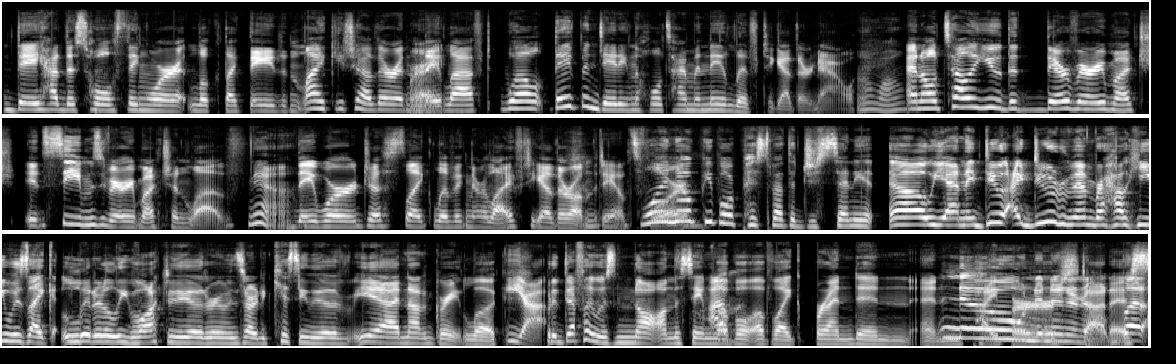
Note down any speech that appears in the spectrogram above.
they had this whole thing where it looked like they didn't like each other and then they left. Well, they've been dating the whole time and they live together now. Oh well. And I'll tell you that they're very much, it seems very much in love. yeah. They were just like living their life together on the dance floor. Well, I know people were pissed about the Jessenia. Oh yeah, and I do. I do remember how he was like literally walked into the other room and started kissing the other. Yeah, not a great look. Yeah. but it definitely was not on the same uh, level of like Brendan and no, Pieper no, no, no, status. no. But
